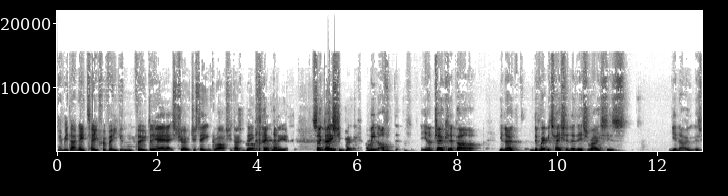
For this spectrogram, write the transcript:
Yeah, but you don't need teeth for vegan food, do you? Yeah, that's true. Just eating grass, you don't need teeth, do you? So, That is you. I mean, you know, joking apart, you know, the reputation of this race is, you know, is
